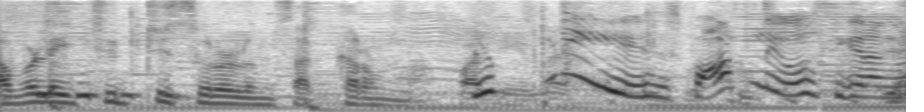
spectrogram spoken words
அவளை சுற்றி சுழலும் சக்கரம் தான் எப்படி? ஸ்பாட்ல யோசிக்கிறாங்க.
